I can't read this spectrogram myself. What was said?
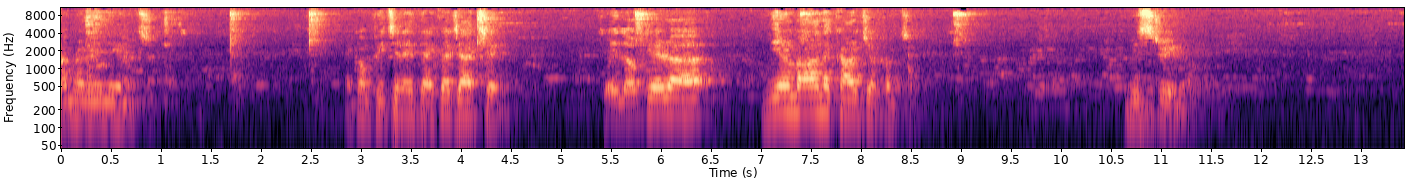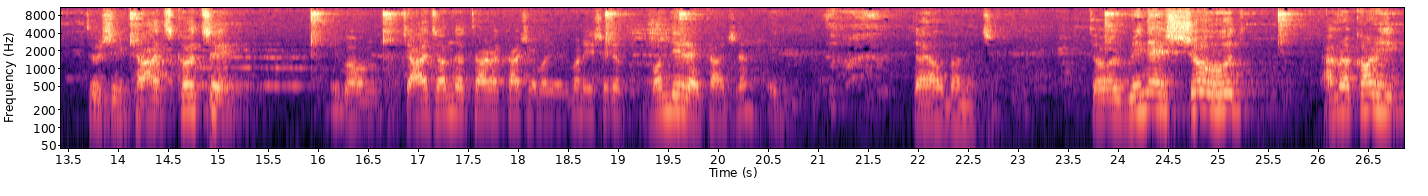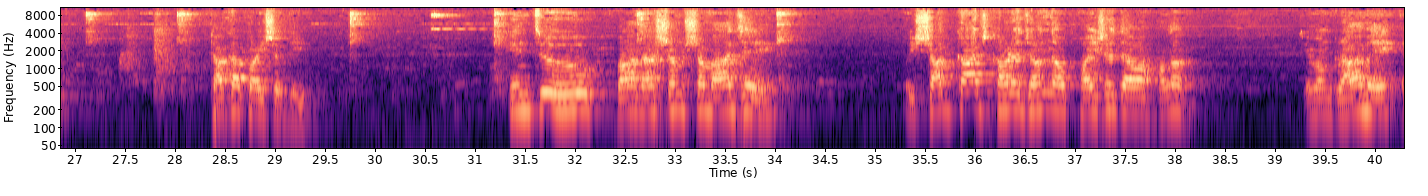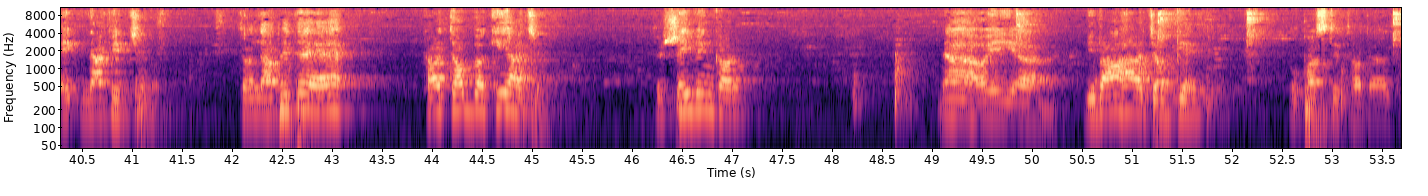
আমরা ঋণী আছি। এখন পিছনে দেখা যাচ্ছে যে লোকেরা নির্মাণ কার্য করছে। মিস্ত্রিরা। তো সে কাজ করছে এবং যা জন্য তারা কাজ মানে সেটা মন্দিরের কাজ না? দয়াল বানাচ্ছে। তো ঋণের শোধ আমরা করি, টাকা পয়সা দিই। কিন্তু বান আশ্রম সমাজে ওই সব কাজ করার জন্য পয়সা দেওয়া হল এবং গ্রামে এক নাপিত ছিল। তো নাপিতে কর্তব্য কি আছে? তো শেভিং করো না ওই বিবাহ যজ্ঞে উপস্থিত হতে হবে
